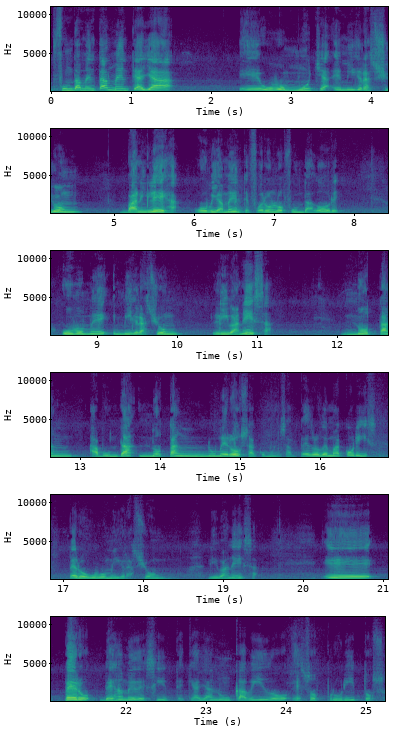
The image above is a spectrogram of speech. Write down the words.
fundamentalmente allá eh, hubo mucha emigración vanileja, obviamente fueron los fundadores, hubo migración libanesa, no tan abundante, no tan numerosa como en San Pedro de Macorís, pero hubo migración libanesa. Eh, pero déjame decirte que allá nunca ha habido esos pruritos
